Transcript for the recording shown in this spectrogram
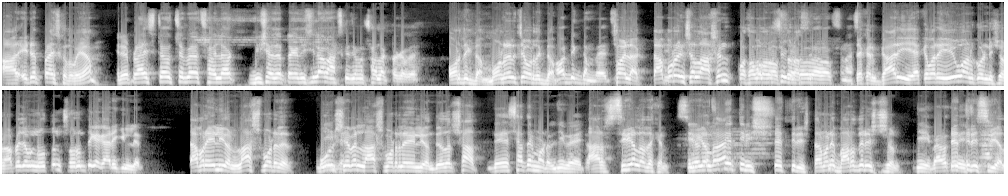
আর এটার প্রাইস কত ভাইয়া? এটার প্রাইসটা হচ্ছে ভাইয়া ছয় লাখ বিশ হাজার টাকা দিয়েছিলাম আজকের জন্য ছয় লাখ টাকা ভাই অর্ধেক দাম মডেলের চেয়ে অর্ধেক দাম। অর্ধেক দাম ভাই ছয় লাখ। তারপরে ইনশাল্লাহ আসেন কথা বলার অপশন কথা বলার অপশন আছে। দেখেন গাড়ি একেবারে এ ওয়ান কন্ডিশন আপনি যেমন নতুন শোরুম থেকে গাড়ি কিনলেন তারপরে এলিয়ন লাস্ট মডেলের ভাই। শেপের লাস্ট মডেলের এলিয়ন দুই হাজার সাত? সাতের মডেল জি ভাই আর সিরিয়ালটা দেখেন সিরিয়ালটা তেত্রিশ। তেত্রিশ তার মানে বারোতে রেজিস্ট্রেশন জি বারো তেত্রিশ সিরিয়াল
